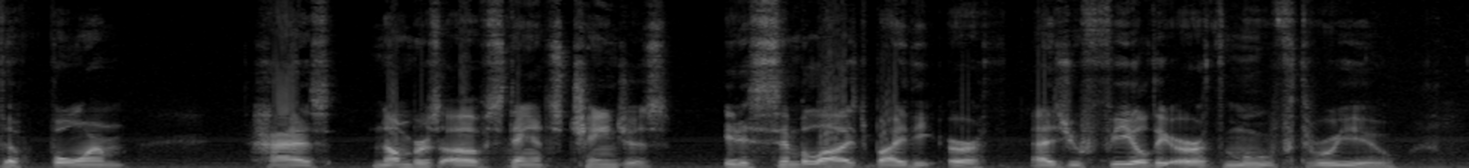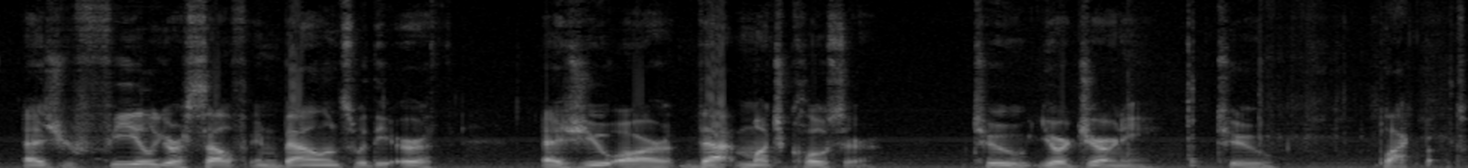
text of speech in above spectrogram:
The form has numbers of stance changes. It is symbolized by the earth as you feel the earth move through you, as you feel yourself in balance with the earth, as you are that much closer to your journey to black belt.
